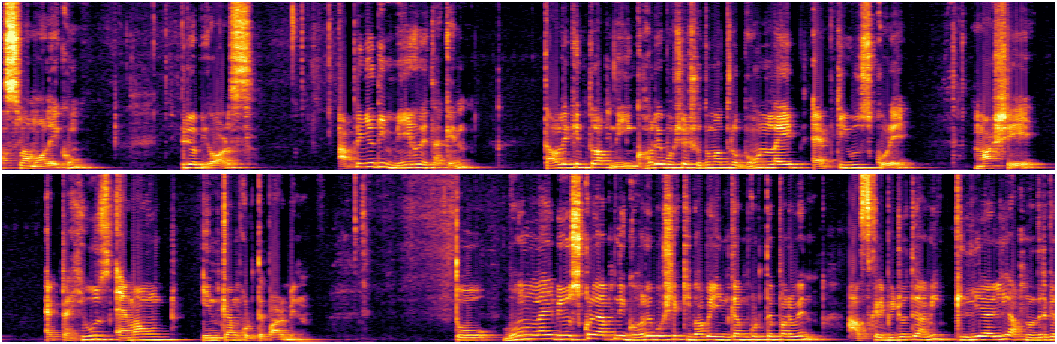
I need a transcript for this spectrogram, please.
আসসালামু আলাইকুম। প্রিয় ভিউয়ার্স, আপনি যদি মেয়ে হয়ে থাকেন, তাহলে কিন্তু আপনি ঘরে বসে শুধুমাত্র ভোন লাইভ অ্যাপটি ইউজ করে মাসে একটা হিউজ অ্যামাউন্ট ইনকাম করতে পারবেন। তো ভোন লাইভ ইউজ করে আপনি ঘরে বসে কীভাবে ইনকাম করতে পারবেন, আজকের ভিডিওতে আমি ক্লিয়ারলি আপনাদেরকে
